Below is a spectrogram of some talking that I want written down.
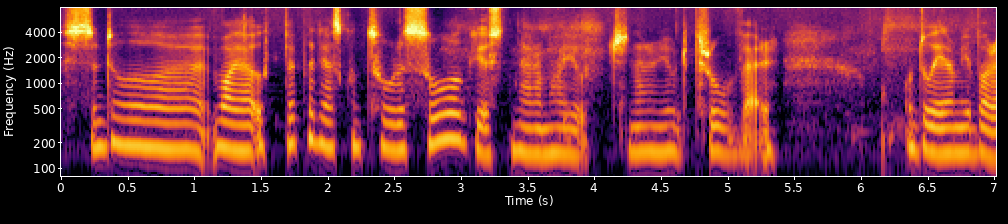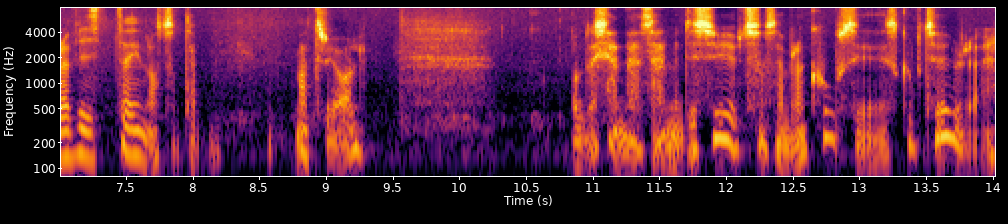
Så då var jag uppe på deras kontor och såg just när de har gjort, när de gjorde prover. Och då är de ju bara vita i något sånt här material. Och då kände jag så här, men det ser ju ut som Brancusi-skulpturer.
